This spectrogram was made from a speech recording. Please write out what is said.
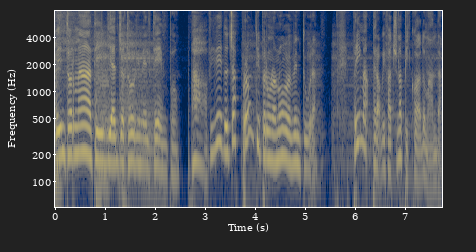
Bentornati viaggiatori nel tempo. Oh, vi vedo già pronti per una nuova avventura. Prima però vi faccio una piccola domanda.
